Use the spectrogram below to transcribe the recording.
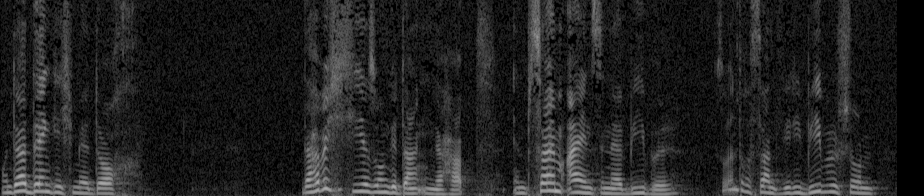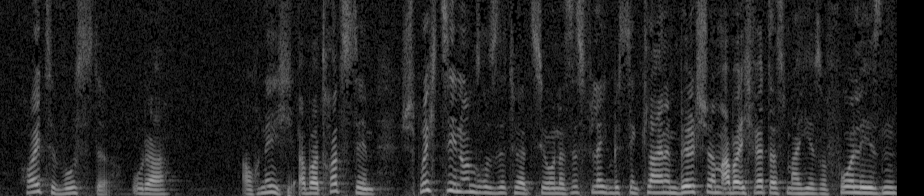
und da denke ich mir doch, da habe ich hier so einen Gedanken gehabt. In Psalm 1 in der Bibel, so interessant, wie die Bibel schon heute wusste oder auch nicht. Aber trotzdem spricht sie in unsere Situation. Das ist vielleicht ein bisschen klein im Bildschirm, aber ich werde das mal hier so vorlesen.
